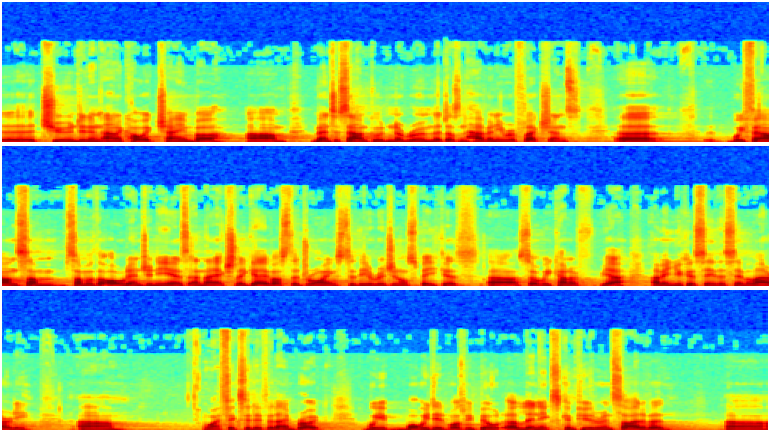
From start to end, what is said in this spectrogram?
uh, tuned in an anechoic chamber, um, meant to sound good in a room that doesn't have any reflections. Uh, we found some, some of the old engineers and they actually gave us the drawings to the original speakers. Uh, so we kind of, yeah, I mean, you can see the similarity. Um, why fix it if it ain't broke? We, what we did was we built a Linux computer inside of it. Uh,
